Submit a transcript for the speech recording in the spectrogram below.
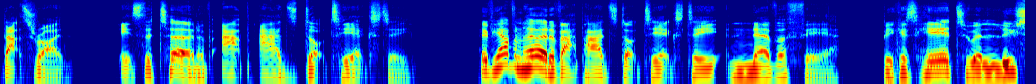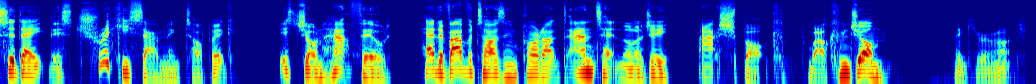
That's right, it's the turn of appads.txt. If you haven't heard of appads.txt, never fear, because here to elucidate this tricky sounding topic is Jon Hatfield, Head of Advertising Product and Technology at Shpock. Welcome, Jon. Thank you very much.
